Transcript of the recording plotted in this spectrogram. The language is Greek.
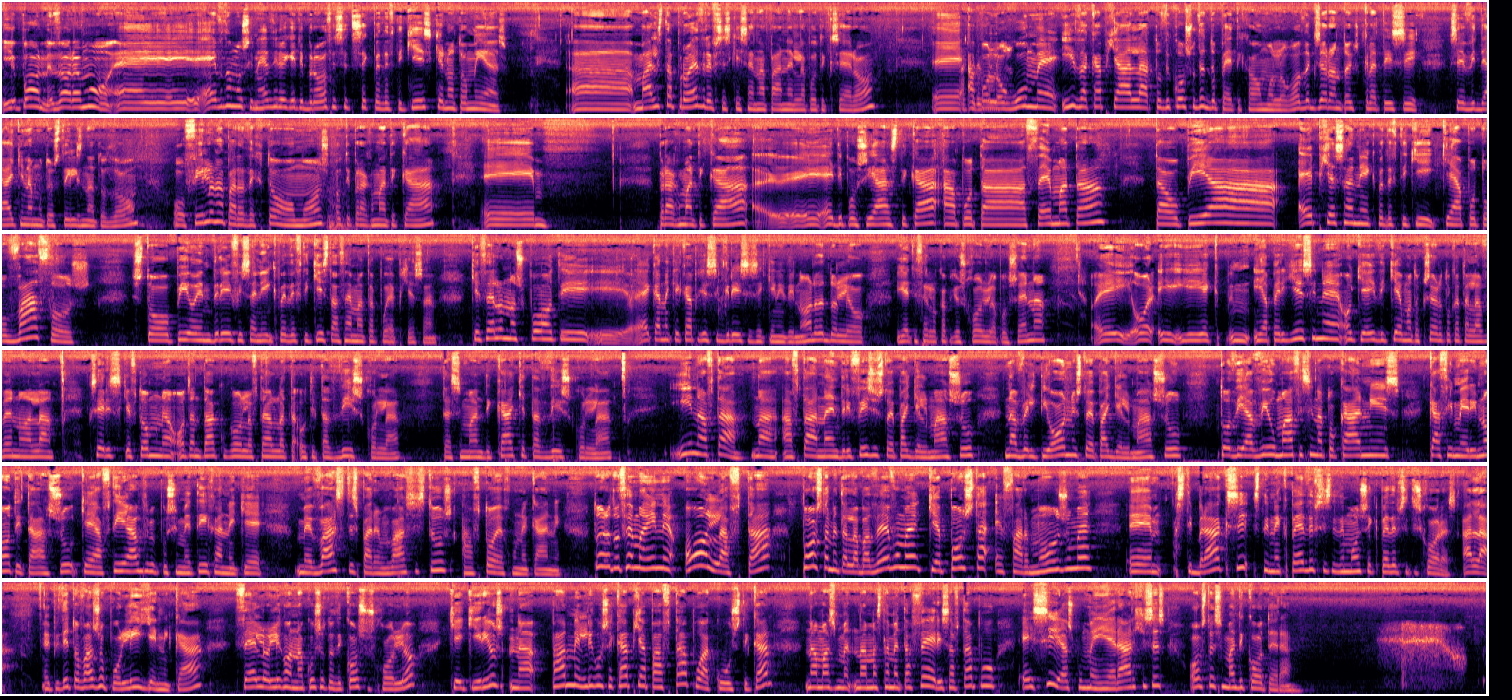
Λοιπόν, δώρα μου, ε, έβδομο συνέδριο για την προώθηση της εκπαιδευτικής καινοτομίας. Α, μάλιστα προέδρευσες και σε ένα πάνελ από ό,τι ξέρω. Ε, απολογούμε, είδα κάποια άλλα. Το δικό σου δεν το πέτυχα, ομολογώ. Δεν ξέρω αν το έχεις κρατήσει σε βιντεάκι να μου το στείλεις να το δω. Οφείλω να παραδεχτώ όμως ότι πραγματικά. Ε, πραγματικά ε, εντυπωσιάστηκα από τα θέματα τα οποία έπιασαν οι εκπαιδευτικοί και από το βάθος στο οποίο εντρύφησαν οι εκπαιδευτικοί στα θέματα που έπιασαν. Και θέλω να σου πω ότι έκανα και κάποιες συγκρίσεις εκείνη την ώρα, δεν το λέω γιατί θέλω κάποιο σχόλιο από σένα. Ε, οι, οι απεργίες είναι, OK, okay, δικαίωμα, το ξέρω, το καταλαβαίνω, αλλά ξέρεις, σκεφτόμουν όταν τα άκουγα όλα αυτά, ότι τα δύσκολα, τα σημαντικά και τα δύσκολα είναι αυτά. Να, αυτά. Να εντρυφήσεις το επάγγελμά σου, να βελτιώνεις το επάγγελμά σου, το διαβίου μάθηση να το κάνεις καθημερινότητά σου και αυτοί οι άνθρωποι που συμμετείχαν και με βάση τις παρεμβάσεις τους αυτό έχουν κάνει. Τώρα το θέμα είναι όλα αυτά πώς τα μεταλαμπαδεύουμε και πώς τα εφαρμόζουμε ε, στην πράξη, στην εκπαίδευση, στη δημόσια εκπαίδευση της χώρας. Αλλά επειδή το βάζω πολύ γενικά, θέλω λίγο να ακούσω το δικό σου σχόλιο και κυρίως να πάμε λίγο σε κάποια από αυτά που ακούστηκαν, να μας, να μας τα μεταφέρεις, αυτά που εσύ ας πούμε ιεράρχησες ως τα σημαντικότερα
